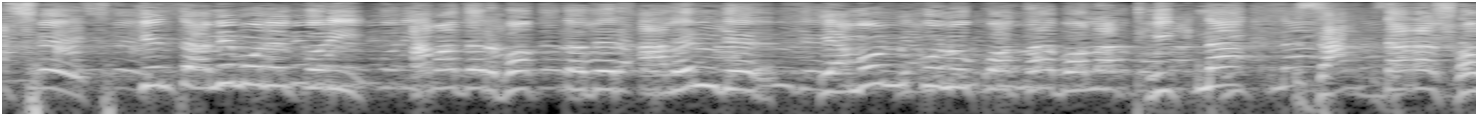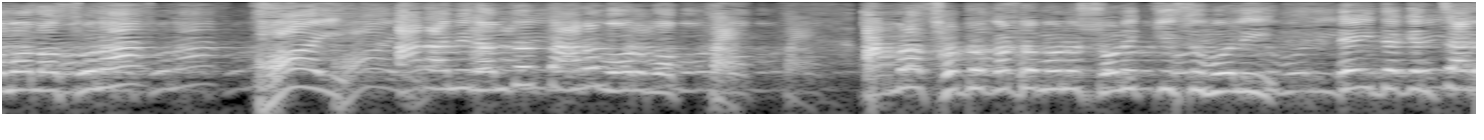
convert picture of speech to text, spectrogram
আসে কিন্তু আমি মনে করি আমাদের বক্তাদের, আলেমদের এমন কোন কথা বলা ঠিক না, যার দ্বারা সমালোচনা হয়। আর আমি রামজান তারও বড় বক্তা। আমরা ছোটখাটো মানুষ, অনেক কিছু বলি। এই দেখেন চার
